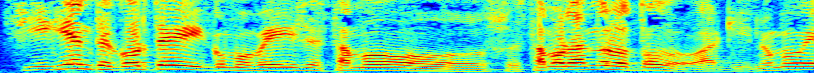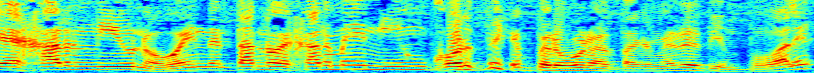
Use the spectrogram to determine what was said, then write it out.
Siguiente corte y como veis estamos, estamos dándolo todo aquí. No me voy a dejar ni uno, voy a intentar no dejarme ni un corte, pero bueno, hasta que me dé tiempo, ¿vale?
